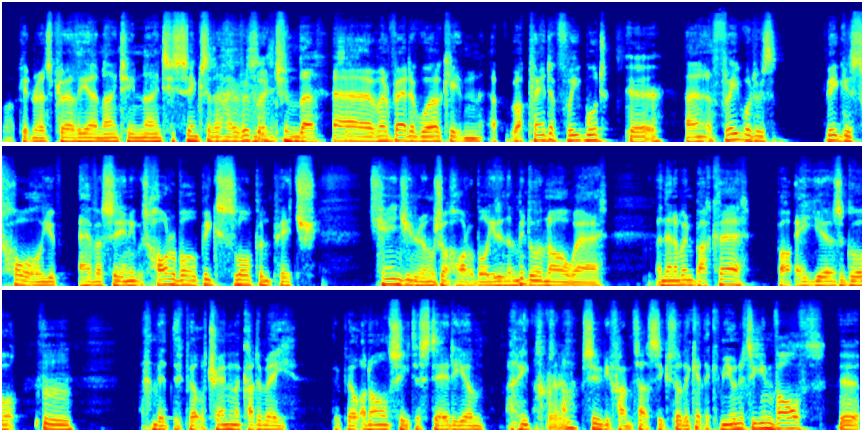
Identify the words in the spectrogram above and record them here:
Working. Working Reds Player of the Year 1996, and I ever mentioned that. Uh, when I played at Working, I I played at Fleetwood, Yeah. and Fleetwood was the biggest hole you've ever seen. It was horrible, big sloping pitch. Changing rooms were horrible. You're in the middle of nowhere. And then I went back there about eight years ago, and they, they built a training academy. They built an all-seater stadium, it's absolutely fantastic. So they get the community involved Yeah.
